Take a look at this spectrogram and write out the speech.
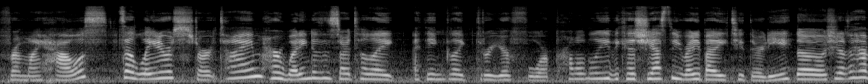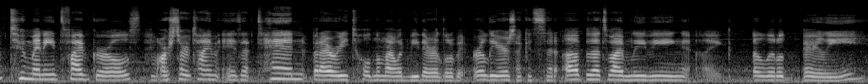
from my house. It's a later start time. Her wedding doesn't start till like, I think like 3 or 4 probably because she has to be ready by 2.30. So she doesn't have too many, it's 5 girls. Our start time is at 10 but I already told them I would be there a little bit earlier so I could set up. So that's why I'm leaving like a little early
